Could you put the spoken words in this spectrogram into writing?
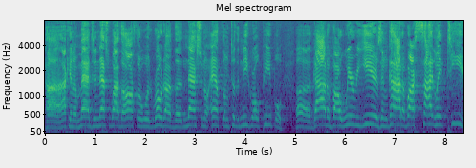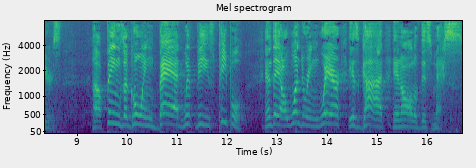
Uh, I can imagine that's why the author would wrote uh, the national anthem to the Negro people uh, God of our weary years and God of our silent tears. Uh, things are going bad with these people and they are wondering where is God in all of this mess.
